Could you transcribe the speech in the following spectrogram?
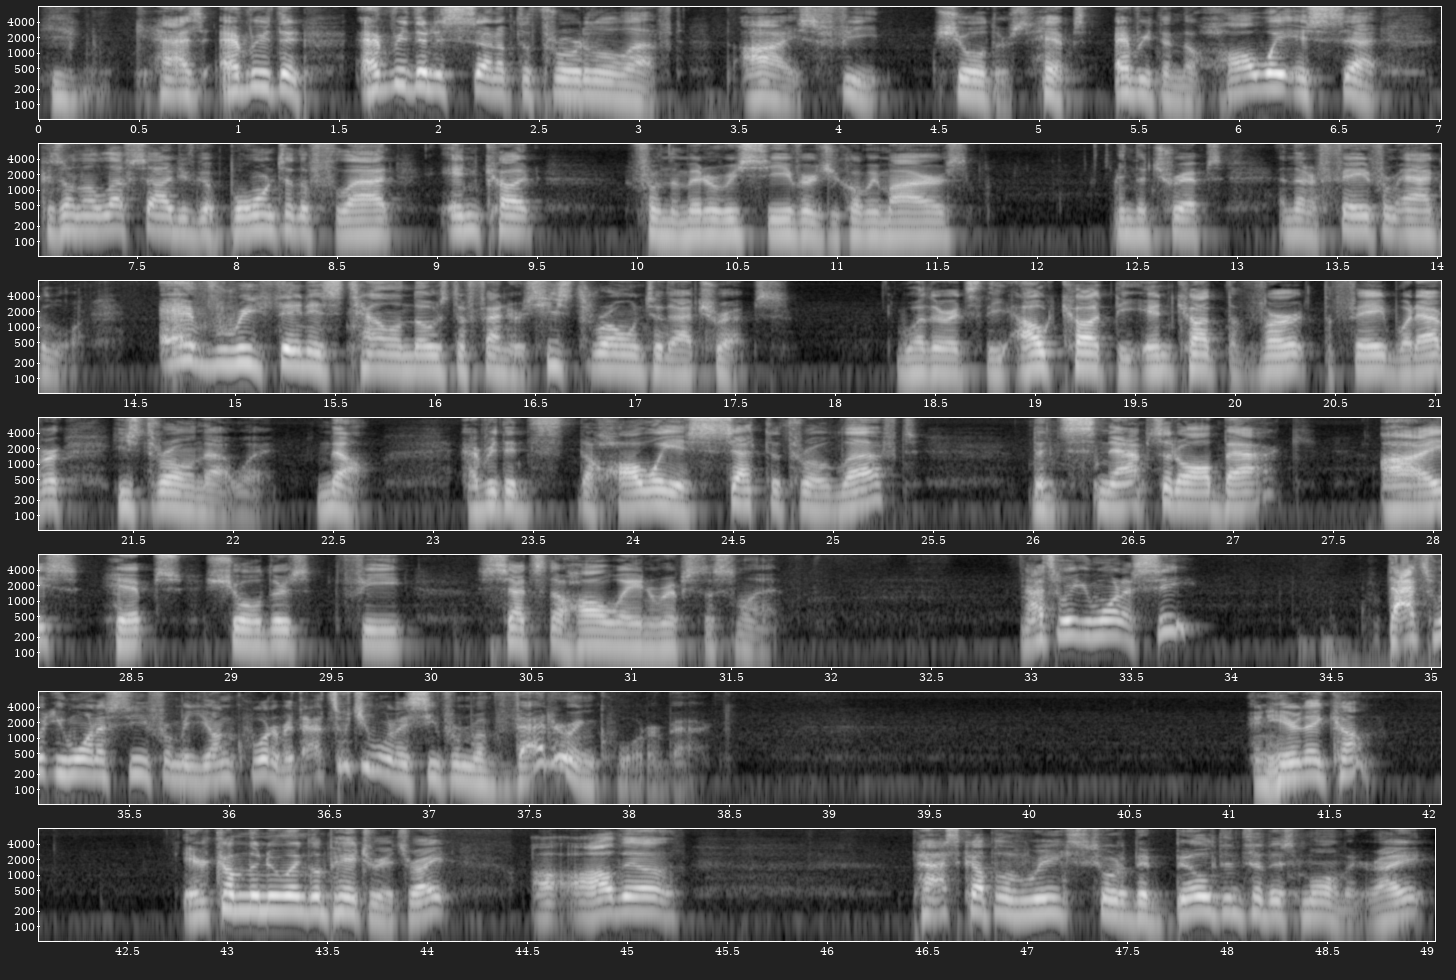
he has everything. Everything is set up to throw to the left. Eyes, feet, shoulders, hips, everything. The hallway is set because on the left side you've got Bourne to the flat, in cut from the middle receiver, Jakobi Meyers, in the trips, and then a fade from Agholor. Everything is telling those defenders he's throwing to that trips. Whether it's the outcut, the in cut, the vert, the fade, whatever, he's throwing that way. No. Everything the hallway is set to throw left, then snaps it all back. Eyes, hips, shoulders, feet, sets the hallway and rips the slant. That's what you want to see. That's what you want to see from a young quarterback. That's what you want to see from a veteran quarterback. And here they come. Here come the New England Patriots, right? All the past couple of weeks sort of been built into this moment, right?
